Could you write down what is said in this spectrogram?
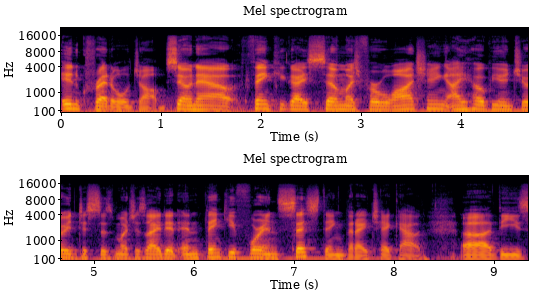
incredible job. So now, thank you guys so much for watching. I hope you enjoyed just as much as I did and thank you for insisting that I check out uh, these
